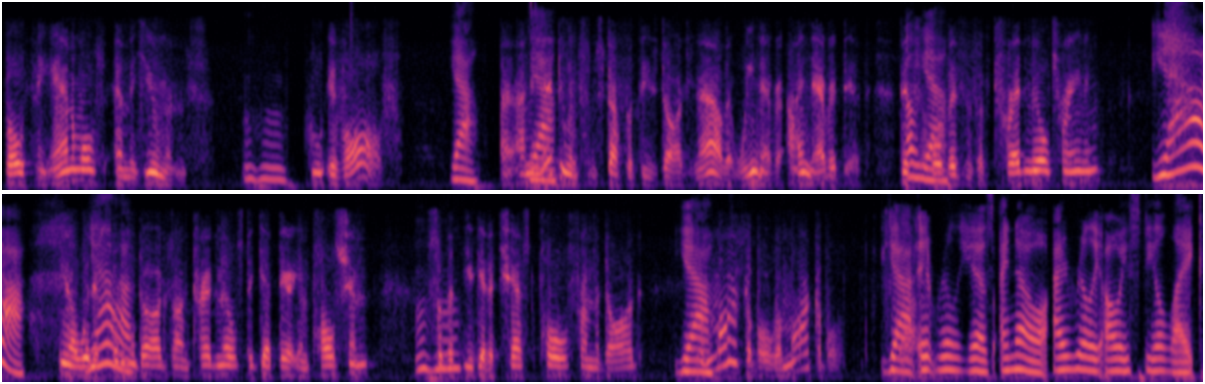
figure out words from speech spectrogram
both the animals and the humans mm-hmm. who evolve. Yeah. I, I mean, Yeah. they're doing some stuff with these dogs now that we never, I never did. This Oh, yeah. whole business of treadmill training, Yeah. you know, where they're Yeah. putting the dogs on treadmills to get their impulsion so Mhm. that you get a chest pull from the dog. Yeah. Remarkable, remarkable. Yeah, stuff. it really is. I know. I really always feel like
